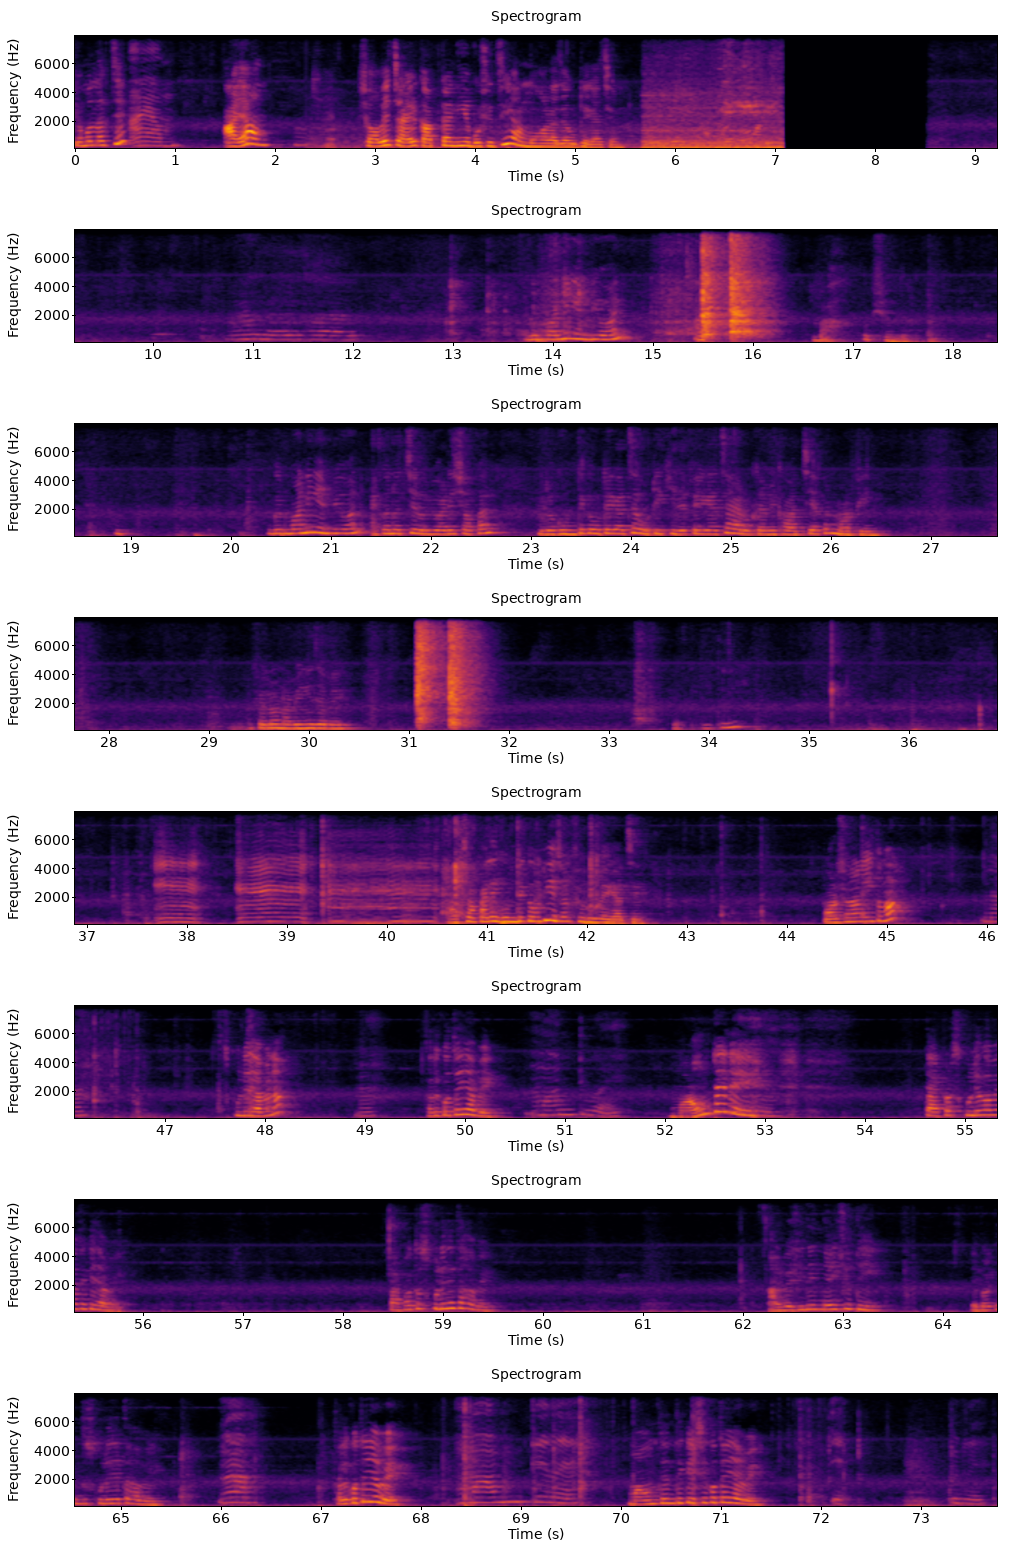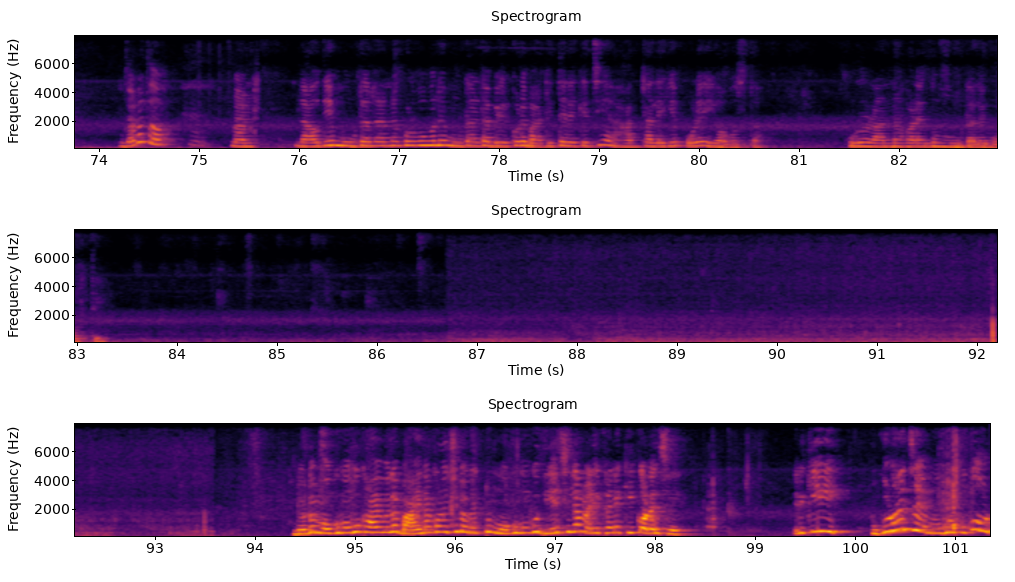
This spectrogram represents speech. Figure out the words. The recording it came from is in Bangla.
কেমন লাগছে. আয়াম সবে চায়ের কাপটা নিয়ে বসেছি আর মহারাজা উঠে গেছেন। গুড মর্নিং এভরিওয়ান বাহ খুব সুন্দর। গুড মর্নিং এভরিওয়ান এখন হচ্ছে রবিবারের সকাল। দুটো ঘুম থেকে উঠে গেছে উঠে খিদে পেয়ে গেছে আর ওকে আমি খাওয়াচ্ছি এখন মাফিন। ফেলো না ভেঙে যাবে। আর সকালে ঘুম থেকে উঠি এসব শুরু হয়ে গেছে। পড়াশোনা নেই তোমার. স্কুলে যাবে না? তাহলে কোথায় যাবে? মাউন্টেনে? তারপর স্কুলে কবে থেকে যাবে? তারপর তো স্কুলে যেতে হবে। আর বেশি দিন নেই ছুটি এবার কিন্তু স্কুলে যেতে হবে। তাহলে কোথায় যাবে. মাউন্টেন থেকে এসে কোথায় যাবে? যাবে তো? ম্যাম লাউ দিয়ে মুগ ডাল রান্না করব বলে মুগ ডালটা বের করে বাটিতে রেখেছি আর হাতটা লেগে পড়ে এই অবস্থা। পুরো রান্নাঘর একদম মুগ ডালে ভর্তি। ডোডো মগু মগু খাবে বলে বায়না করেছিল ওকে একটু মগু মগু দিয়েছিলাম আর এখানে কি করেছে? এটা কি? পুকুর হয়েছে? মগুর পুকুর?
